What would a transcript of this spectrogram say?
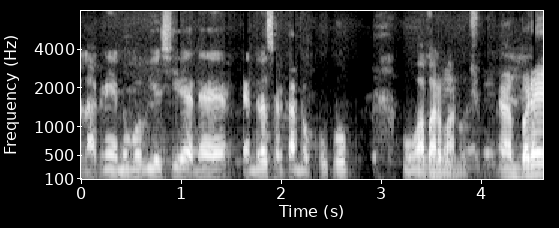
લાગણી અનુભવીએ છીએ અને કેન્દ્ર સરકારનો ખૂબ ખૂબ હું આભાર માનું છું अ, बड़े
